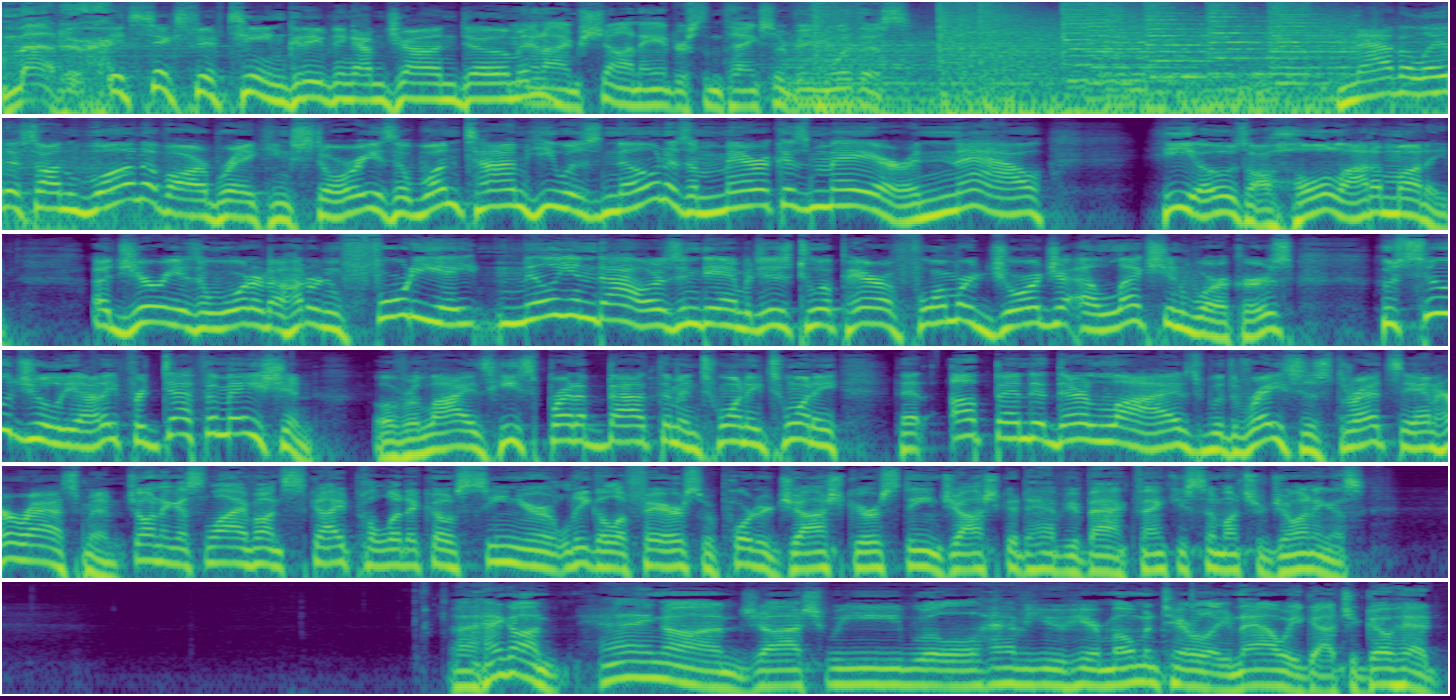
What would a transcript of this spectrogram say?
matter. It's 615. Good evening. I'm John Domen. And I'm Sean Anderson. Thanks for being with us. Now, the latest on one of our breaking stories. At one time, he was known as America's mayor, and now he owes a whole lot of money. A jury has awarded $148 million in damages to a pair of former Georgia election workers who sued Giuliani for defamation over lies he spread about them in 2020 that upended their lives with racist threats and harassment. Joining us live on Skype, Politico senior legal affairs reporter Josh Gerstein. Josh, good to have you back. Thank you so much for joining us. Uh, hang on, hang on, Josh. We will have you here momentarily. Now we got you. Go ahead.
